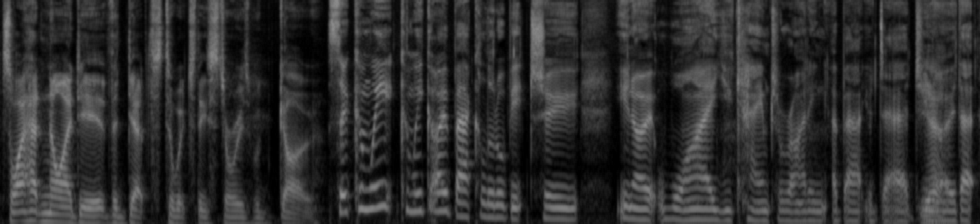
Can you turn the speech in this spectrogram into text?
so I had no idea the depths to which these stories would go. So can we can we go back a little bit to, you know, why you came to writing about your dad? You Yeah. know that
